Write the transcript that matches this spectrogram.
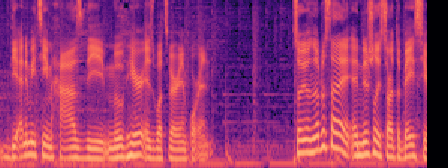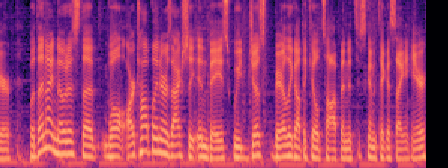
the enemy team has the move here is what's very important. So you'll notice that I initially start the base here, but then I noticed that, well, our top laner is actually in base. We just barely got the kill top, and it's just going to take a second here.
